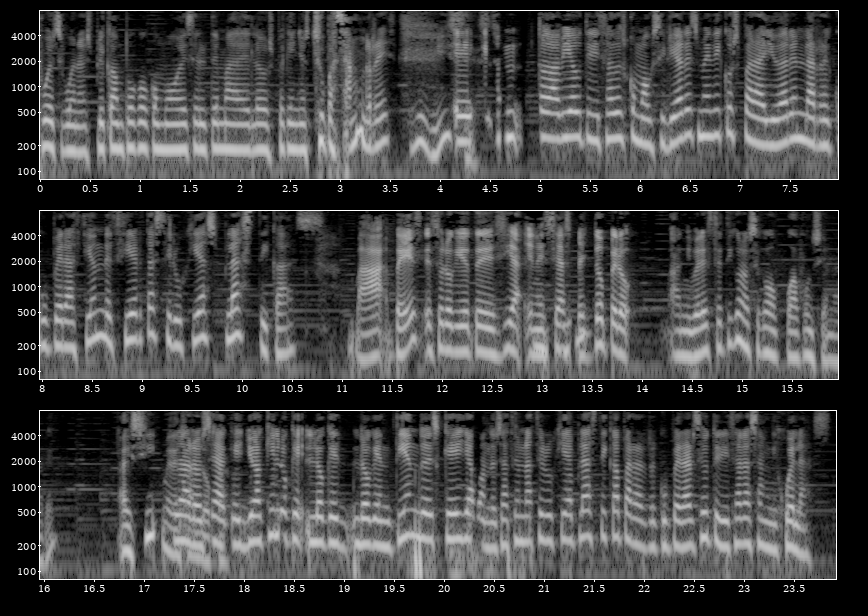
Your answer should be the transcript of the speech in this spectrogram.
pues bueno, explica un poco cómo es el tema de los pequeños chupasangres. Eh, que son todavía utilizados como auxiliares médicos para ayudar en la recuperación de ciertas cirugías plásticas. Va, ¿ves? Eso es lo que yo te decía en ese aspecto, pero a nivel estético no sé cómo pueda funcionar, ¿eh? Ahí sí me Claro, o sea que yo aquí lo que, lo que lo que entiendo es que ella cuando se hace una cirugía plástica para recuperarse utiliza las sanguijuelas.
